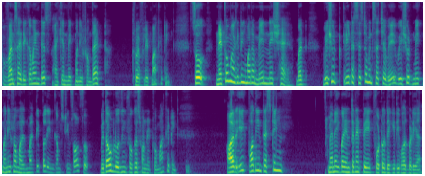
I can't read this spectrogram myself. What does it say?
once I recommend this I can make money from that through affiliate marketing so network marketing हमारा मेन निश है but we should create a system in such a way we should make money from multiple income streams also without losing focus from network marketing और एक बहुत ही इंटरेस्टिंग मैंने एक बार इंटरनेट पे एक फ़ोटो देखी थी, बहुत बढ़िया।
